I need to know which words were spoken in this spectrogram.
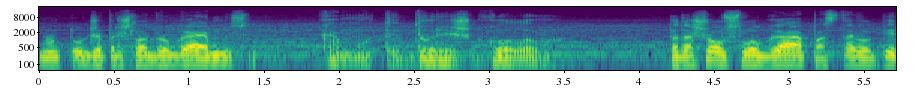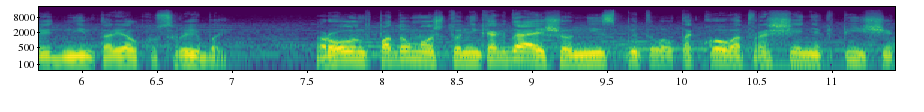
Но тут же пришла другая мысль. «Кому ты дуришь голову?» Подошел слуга, поставил перед ним тарелку с рыбой. Роланд подумал, что никогда еще не испытывал такого отвращения к пище,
